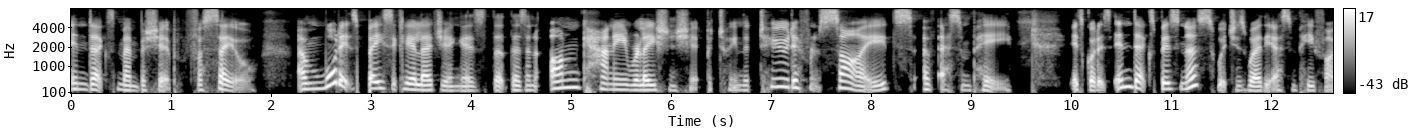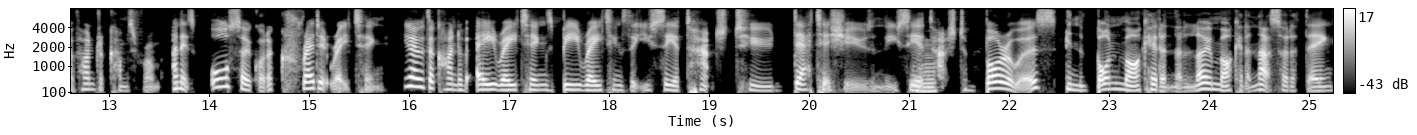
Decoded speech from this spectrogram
Index Membership for Sale? And what it's basically alleging is that there's an uncanny relationship between the two different sides of S&P. It's got its index business, which is where the S&P 500 comes from, and it's also got a credit rating. You know the kind of A ratings, B ratings that you see attached to debt issues and that you see mm-hmm. attached to borrowers in the bond market and the loan market and that sort of thing.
